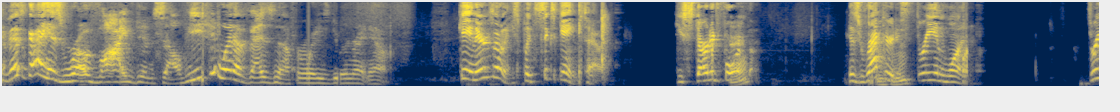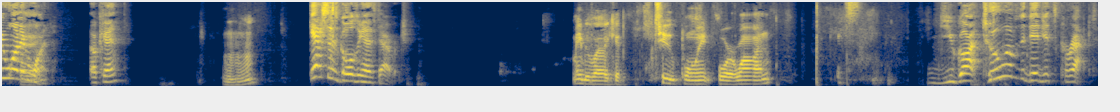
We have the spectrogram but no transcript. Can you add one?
Like, this guy has revived himself. He should win a Vezina for what he's doing right now. Okay, in Arizona, he's played six games, Tyler. He started four Okay. of them. His record is 3 and 1. 3 1 and 1. Okay? Mm-hmm. Guess his goals against average. Maybe like a two point four one. It's you got two of the digits correct.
